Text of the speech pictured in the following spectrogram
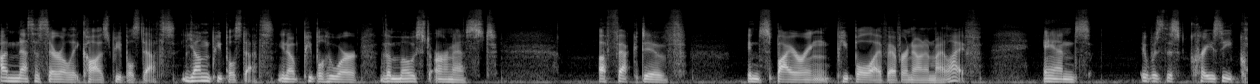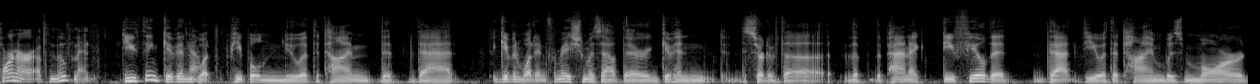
unnecessarily caused people's deaths, young people's deaths, you know, people who were the most earnest, effective, inspiring people I've ever known in my life. And it was this crazy corner of the movement. Do you think, given yeah. what people knew at the time, that that given what information was out there, given sort of the, the the panic, do you feel that that view at the time was more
